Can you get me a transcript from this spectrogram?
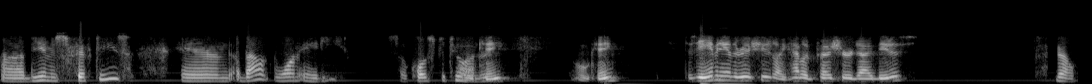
Uh, be in his 50s and about 180, so close to 200. Okay. Okay. Does he have any other issues like high blood pressure or diabetes? No.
